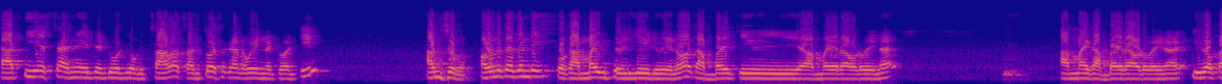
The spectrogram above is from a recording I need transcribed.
హ్యాపీయెస్ట్ అనేటటువంటి ఒక చాలా సంతోషకరమైనటువంటి అంశం అవును కదండి ఒక అమ్మాయికి పెళ్ళి చేయడమైనా ఒక అబ్బాయికి అమ్మాయి రావడమైనా అమ్మాయికి అబ్బాయి రావడమైనా ఇది ఒక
